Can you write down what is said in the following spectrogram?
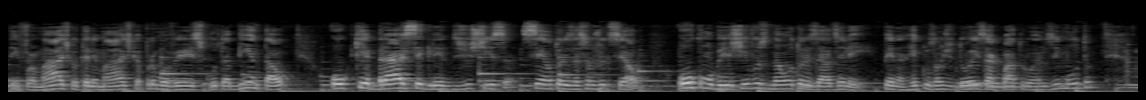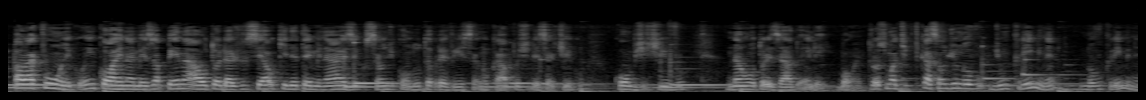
de informática ou telemática, promover escuta ambiental ou quebrar segredo de justiça sem autorização judicial ou com objetivos não autorizados em lei. Pena: reclusão de 2 a 4 anos e multa. Parágrafo único. Incorre na mesma pena a autoridade judicial que determinar a execução de conduta prevista no caput desse artigo com objetivo não autorizado em lei. Bom, ele trouxe uma tipificação de um novo de um crime, né? Um novo crime, né?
